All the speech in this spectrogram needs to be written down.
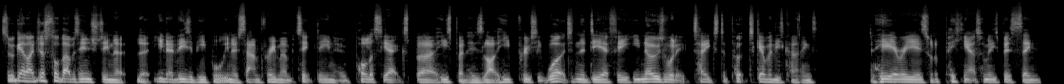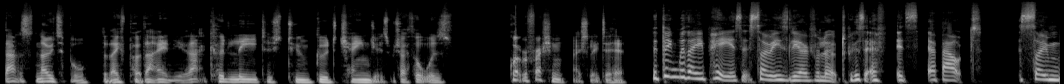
so again, I just thought that was interesting that, that, you know these are people, you know Sam Freedman, particularly you know policy expert. He spent his life, he previously worked in the DFE. He knows what it takes to put together these kind of things. And here he is, sort of picking out some of these bits, saying that's notable that they've put that in. You that could lead to, to good changes, which I thought was quite refreshing actually to hear. The thing with AP is it's so easily overlooked because it's about so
